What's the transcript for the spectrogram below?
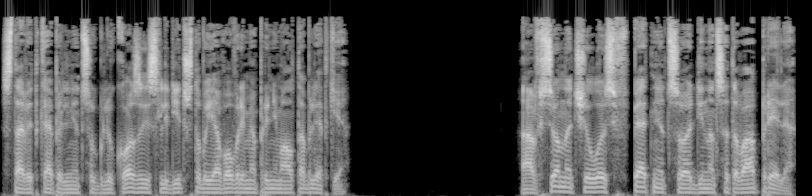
ставит капельницу глюкозы и следит, чтобы я вовремя принимал таблетки. А все началось в пятницу 11 апреля.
